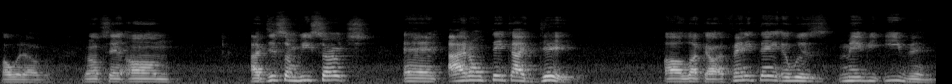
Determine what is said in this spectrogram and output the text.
or whatever. You know what I'm saying? Um, I did some research and I don't think I did uh, luck out. If anything, it was maybe even.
